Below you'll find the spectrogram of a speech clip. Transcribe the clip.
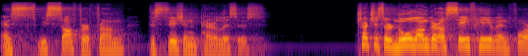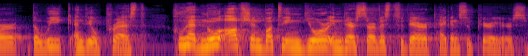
and we suffer from decision paralysis. Churches are no longer a safe haven for the weak and the oppressed, who had no option but to endure in their service to their pagan superiors.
